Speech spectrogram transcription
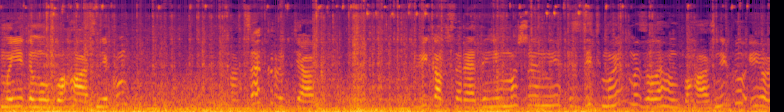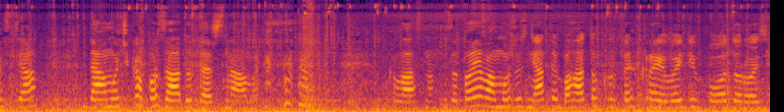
Ми їдемо в багажнику. А це крутяк. Віка всередині в машині з дітьми. Ми з Олегом в багажнику і ось ця дамочка позаду теж з нами. Класно. Зато я вам можу зняти багато крутих краєвидів по дорозі.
